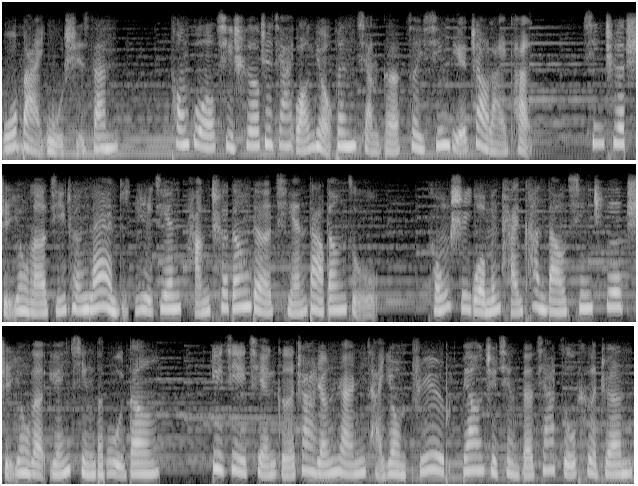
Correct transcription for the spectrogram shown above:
五百五十三。通过汽车之家网友分享的最新谍照来看，新车使用了集成 LED 日间行车灯的前大灯组，同时我们还看到新车使用了圆形的雾灯。预计前格栅仍然采用 Jeep 标志性的家族特征。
